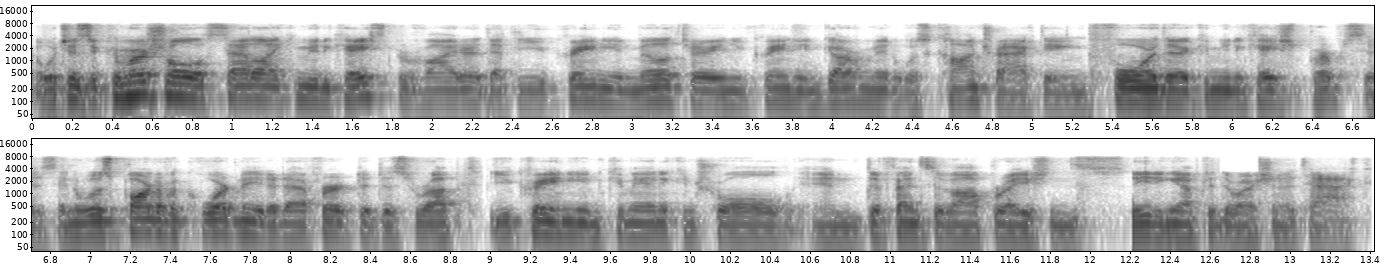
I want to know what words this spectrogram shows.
which is a commercial satellite communications provider that the Ukrainian military and Ukrainian government was contracting for their communication purposes. And it was part of a coordinated effort to disrupt Ukrainian command and control and defensive operations leading up to the Russian attack.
